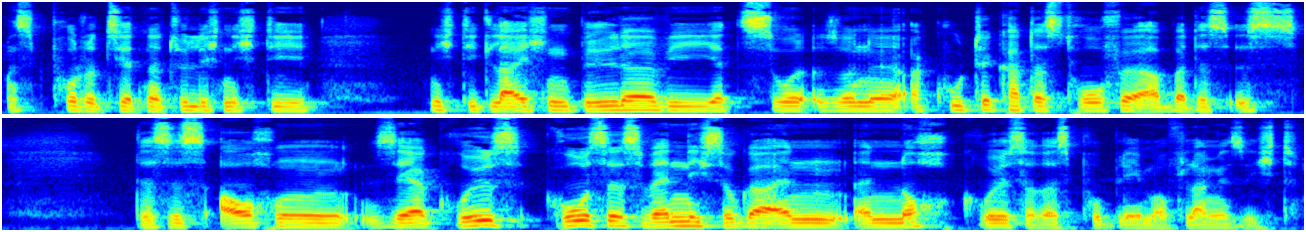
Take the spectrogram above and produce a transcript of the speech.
Es produziert natürlich nicht die, nicht die gleichen Bilder wie jetzt so, so eine akute Katastrophe, aber das ist, das ist auch ein sehr groß, großes, wenn nicht sogar ein, ein noch größeres Problem auf lange Sicht.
